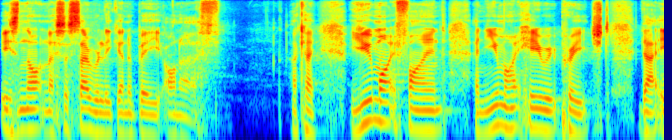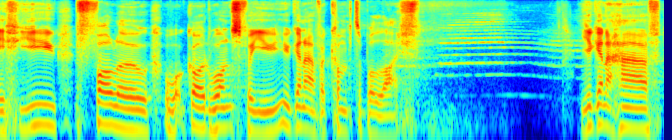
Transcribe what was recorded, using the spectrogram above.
is not necessarily going to be on earth. Okay, you might find and you might hear it preached that if you follow what God wants for you, you're going to have a comfortable life. You're going to have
